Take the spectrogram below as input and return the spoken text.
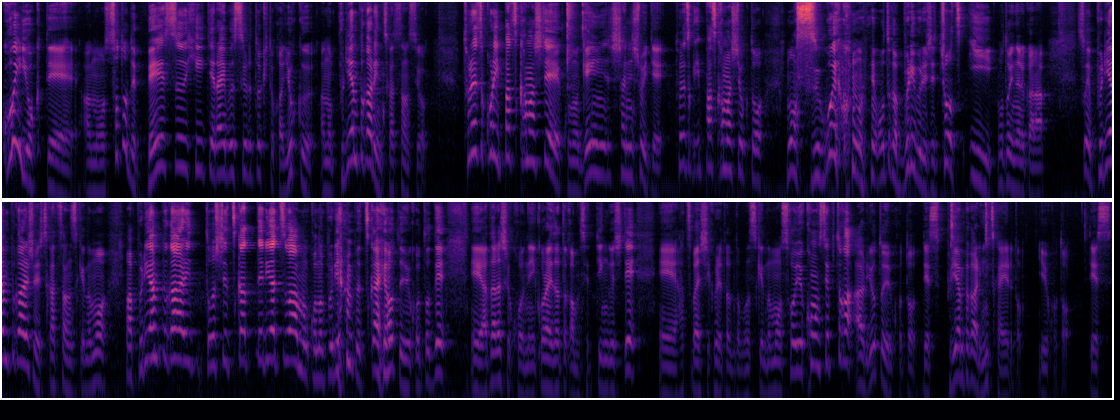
ごい良くて、あの外でベース弾いてライブするときとか、よくあのプリアンプ代わりに使ってたんですよ。とりあえずこれ一発かましてこのゲイン下にしといてとりあえず一発かましておくともうすごいこのね音がブリブリして超いい音になるからすごいプリアンプ代わりとして使ってたんですけども、まあ、プリアンプ代わりとして使ってるやつはもうこのプリアンプ使えよということで、えー、新しくこうねイコライザーとかもセッティングして、えー、発売してくれたと思うんですけどもそういうコンセプトがあるよということです。プリアンプ代わりに使えるということです。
